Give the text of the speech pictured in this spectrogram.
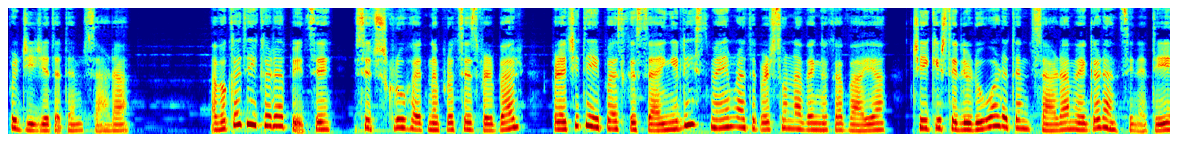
përgjigjet Etem Cara. Avokati Karapici, siç shkruhet në procesverbal, paraqiti pas kësaj një listë me emrat e personave nga Kavaja, që i kishte liruar Etem Cara me garancinë e tij.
